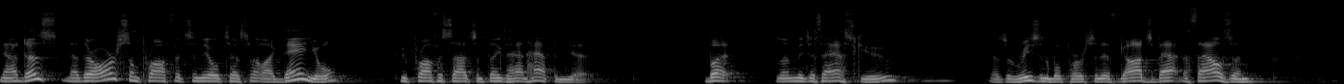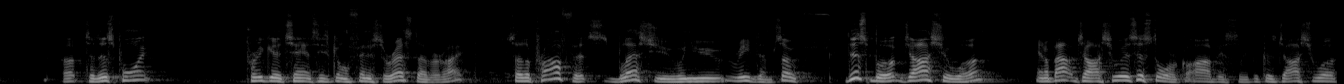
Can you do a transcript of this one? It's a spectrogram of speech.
Now, it does, now, there are some prophets in the Old Testament, like Daniel, who prophesied some things that hadn't happened yet. But let me just ask you, as a reasonable person, if God's batting a thousand up to this point, pretty good chance he's going to finish the rest of it, right? So the prophets bless you when you read them. So this book, Joshua, and about Joshua is historical, obviously, because Joshua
